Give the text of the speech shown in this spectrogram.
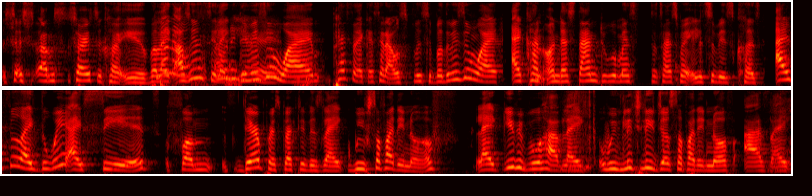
so, so- I'm sorry to cut you, but like I was going to say like the reason it. why personally like I said I was split, but the reason why I can understand the women's entitlement a little bit is because I feel like the way I see it from their perspective is like we've suffered enough. Like you people have like we've literally just suffered enough as like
